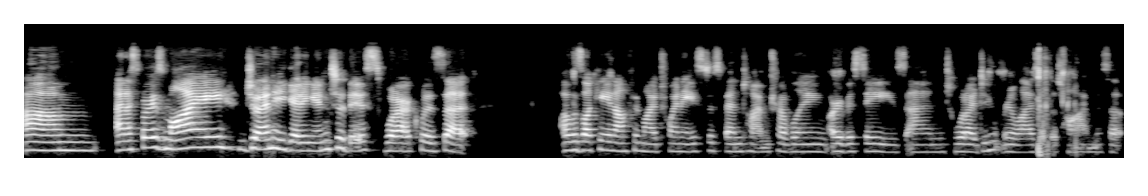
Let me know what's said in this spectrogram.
Um, and I suppose my journey getting into this work was that I was lucky enough in my 20s to spend time traveling overseas. And what I didn't realize at the time is that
